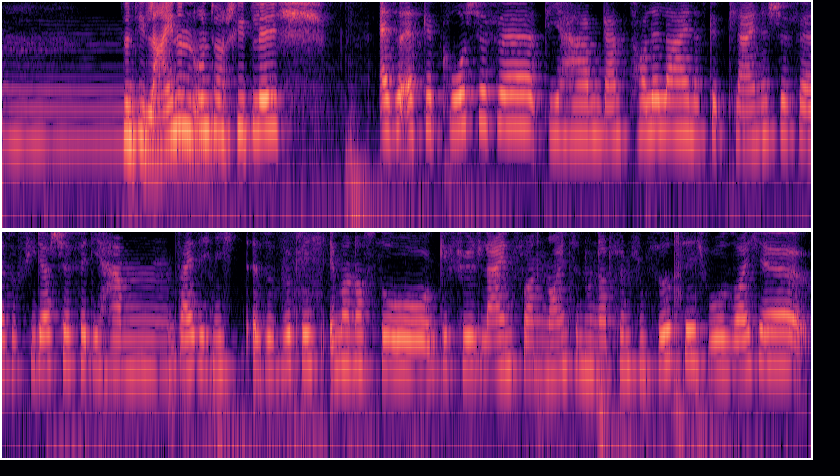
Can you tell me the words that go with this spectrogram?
Mhm. Sind die Leinen unterschiedlich? Also es gibt Großschiffe, die haben ganz tolle Leinen. Es gibt kleine Schiffe, also Fiederschiffe, die haben, weiß ich nicht, also wirklich immer noch so gefühlt Leinen von 1945, wo solche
